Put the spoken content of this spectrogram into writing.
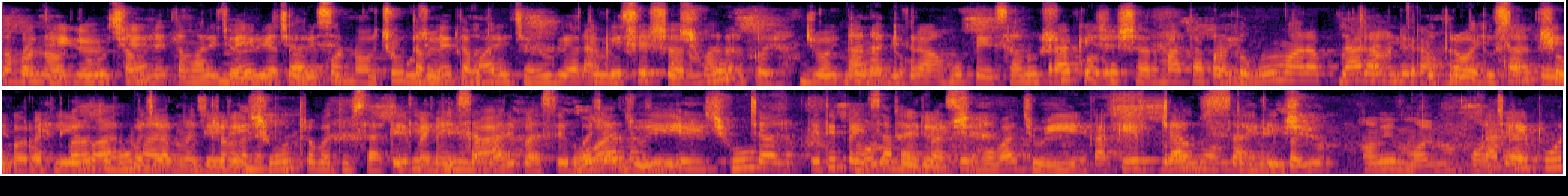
સમય થઈ ગયો છે. તમને તમારી જરૂરિયાતો વિશે પૂછવું તમને તમારી. જરૂરિયાતો વિશે શર્માતા કહ્યું. જોઈ નાના દીકરા હું પૈસાનું શું કરું? શર્માતા કહ્યું, હું મારા પુત્ર અને પુત્રવધુ સાથે શું કરું? પહેલી વાર બજારમાં જઈ રહી છું. પુત્રવધુ સાથે પૈસા મારી પાસે હોવા જોઈએ. ચાલ તેથી પૈસા મારી પાસે હોવા જોઈએ. ચાલ પૂરા છે. કહ્યું. અમે મોલમાં પહોંચ્યા કે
